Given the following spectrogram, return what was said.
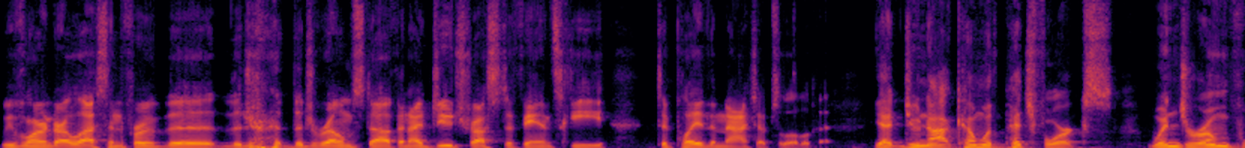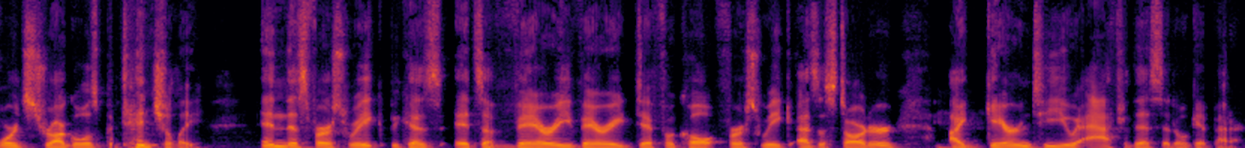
we've learned our lesson for the the, the Jerome stuff, and I do trust Stefanski to play the matchups a little bit. Yeah, do not come with pitchforks when Jerome Ford struggles potentially in this first week because it's a very, very difficult first week as a starter. I guarantee you after this, it'll get better.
